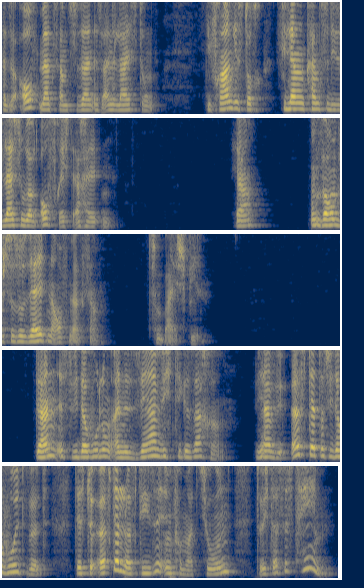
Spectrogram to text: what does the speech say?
also aufmerksam zu sein, ist eine Leistung. Die Frage ist doch, wie lange kannst du diese Leistung überhaupt aufrechterhalten? Ja? Und warum bist du so selten aufmerksam? Zum Beispiel. Dann ist Wiederholung eine sehr wichtige Sache. Ja, wie öfter etwas wiederholt wird, desto öfter läuft diese Information durch das System.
